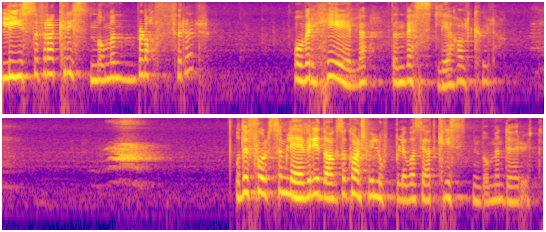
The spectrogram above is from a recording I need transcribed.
Lyset fra kristendommen blafrer over hele den vestlige halvkule. Og det er folk som lever i dag, som kanskje vil oppleve å se at kristendommen dør ut.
